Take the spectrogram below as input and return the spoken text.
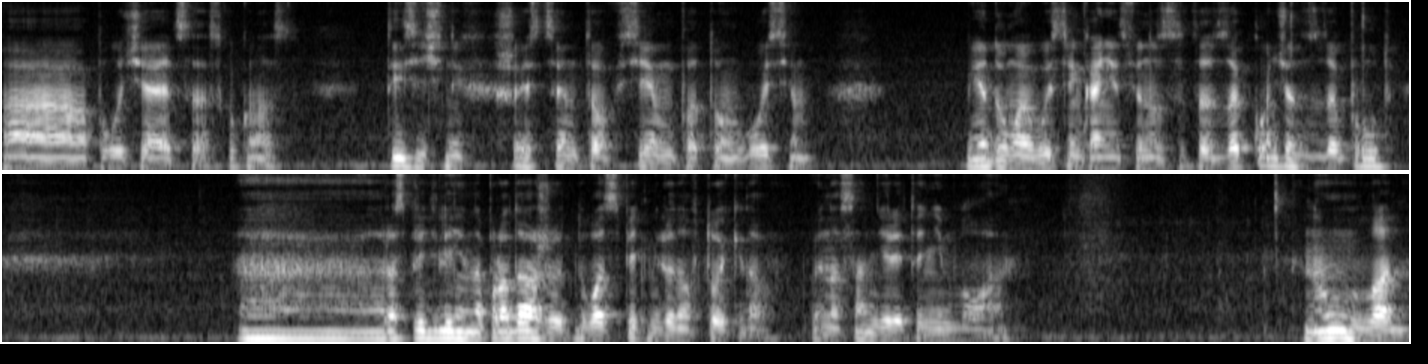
а, получается, сколько у нас? Тысячных, 6 центов, 7, потом 8. Я думаю, быстренько они все у нас это закончат, запрут. А, распределение на продажу 25 миллионов токенов. И на самом деле это немного. Ну ладно,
